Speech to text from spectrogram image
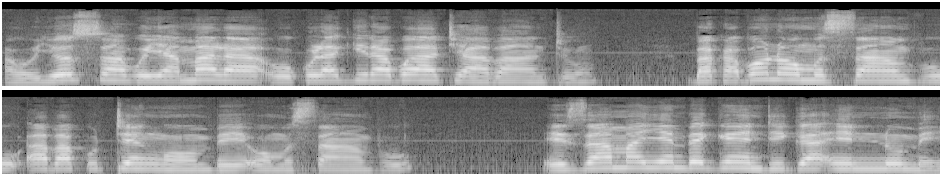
Awo yoswa bwe yamala okulagira bw'atyo abantu bakabona omusanvu abakutte eŋŋombe omusanvu ez'amayembe g'endiga ennume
